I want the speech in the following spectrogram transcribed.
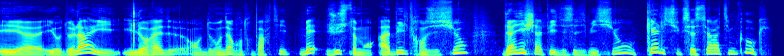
Euh, et, au-delà, il, aurait demandé en contrepartie. Mais justement, habile transition, dernier chapitre de cette émission, quel successeur à Tim Cook?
